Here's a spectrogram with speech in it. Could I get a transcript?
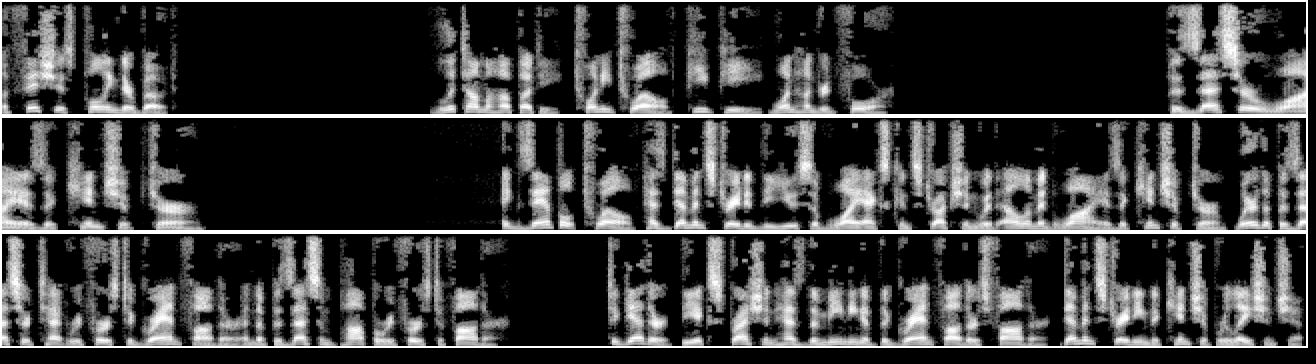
A fish is pulling their boat. Litamahaputty, 2012, pp. 104. Possessor Y as a kinship term Example 12 has demonstrated the use of YX construction with element Y as a kinship term, where the possessor tet refers to grandfather and the possessum papa refers to father. Together, the expression has the meaning of the grandfather's father, demonstrating the kinship relationship.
